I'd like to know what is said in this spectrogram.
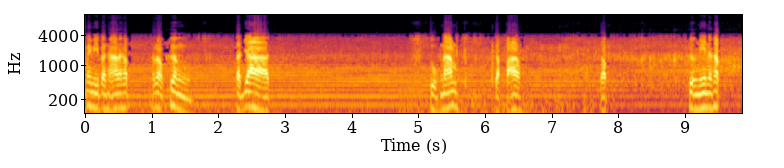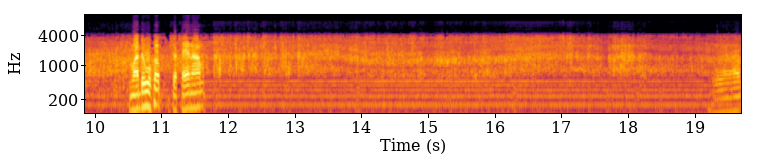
ไม่มีปัญหานะครับสำหรับเครื่องตัดหญ้าสูบน้ำจับปลากับเครื่องนี้นะครับ มาดูครับกระแสน้ำนะครับ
